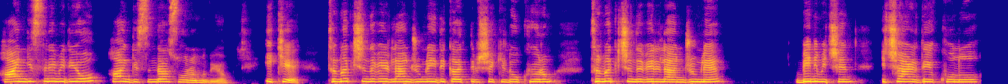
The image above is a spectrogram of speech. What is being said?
Hangisine mi diyor, hangisinden sonra mı diyor? İki, tırnak içinde verilen cümleyi dikkatli bir şekilde okuyorum. Tırnak içinde verilen cümle benim için içerdiği konu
